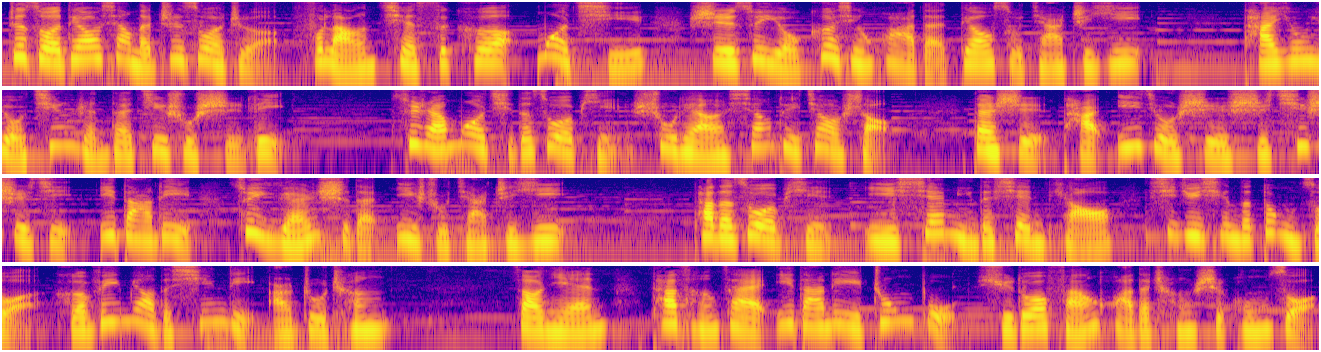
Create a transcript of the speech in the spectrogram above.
这座雕像的制作者弗朗切斯科·莫奇是最有个性化的雕塑家之一，他拥有惊人的技术实力。虽然莫奇的作品数量相对较少，但是他依旧是17世纪意大利最原始的艺术家之一。他的作品以鲜明的线条、戏剧性的动作和微妙的心理而著称。早年，他曾在意大利中部许多繁华的城市工作，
